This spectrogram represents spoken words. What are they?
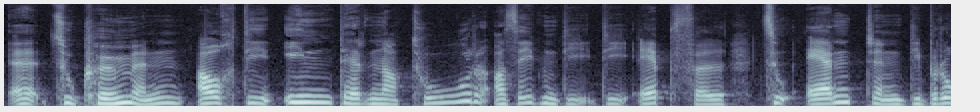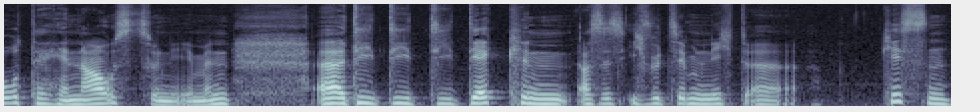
äh, zu kümmern, auch die in der Natur, also eben die, die Äpfel zu ernten, die Brote hinauszunehmen, äh, die, die, die Decken, also ich würde es eben nicht äh, Kissen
